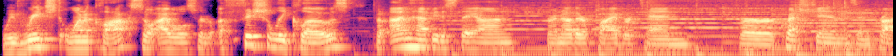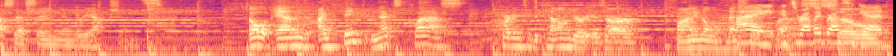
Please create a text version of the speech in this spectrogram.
we've reached one o'clock, so I will sort of officially close, but I'm happy to stay on for another five or 10 for questions and processing and reactions. Oh, and I think next class, according to the calendar, is our final Heschel Hi, class. it's Rabbi Brous So, again.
